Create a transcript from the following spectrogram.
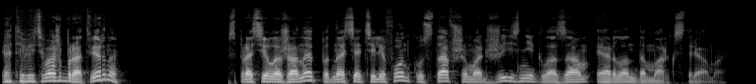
«Это ведь ваш брат, верно?» — спросила Жанет, поднося телефон к уставшим от жизни глазам Эрланда Маркстрёма.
